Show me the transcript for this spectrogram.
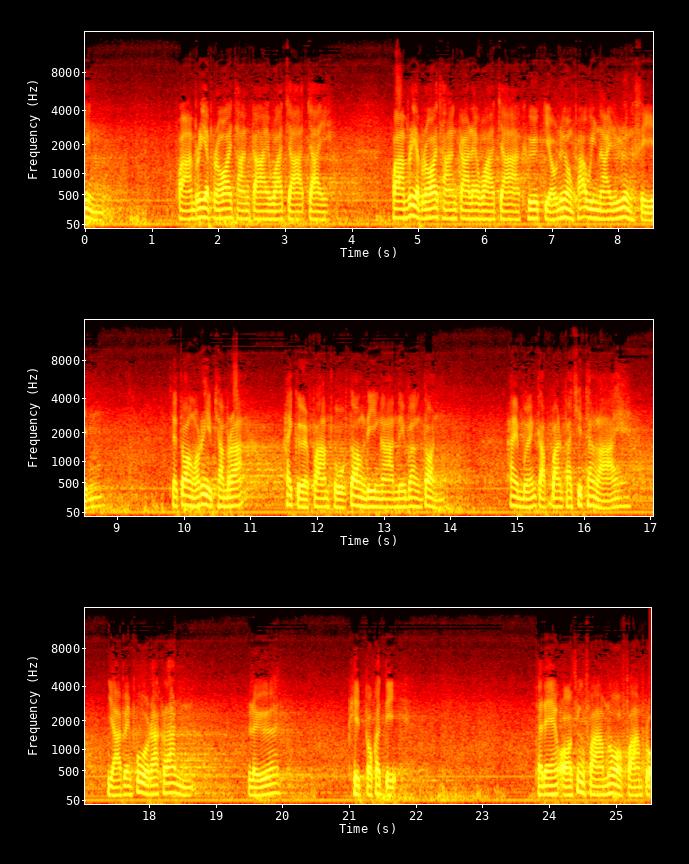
ยิ่ง ความเรียบร้อยทางกายวาจาใจ ความเรียบร้อยทางกายและวาจา คือเกี่ยวเนื่องพระวินัยเรื่องศีล จะต้องรีบชำระให้เกิดความถูกต้องดีงามในเบื้องต้น ให้เหมือนกับบรรพชิตทั้งหลาย อย่าเป็นผู้รักลั่น หรือผิดปกติ แสดงออกซึ่งความโลภความโกร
